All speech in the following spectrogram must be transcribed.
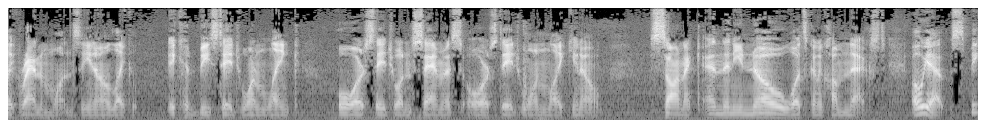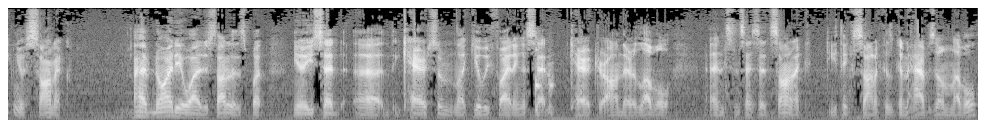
like random ones. You know, like it could be stage one Link or stage one Samus or stage one like you know Sonic, and then you know what's going to come next. Oh yeah, speaking of Sonic, I have no idea why I just thought of this, but you know, you said uh, the character, like you'll be fighting a set character on their level, and since I said Sonic, do you think Sonic is going to have his own level?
